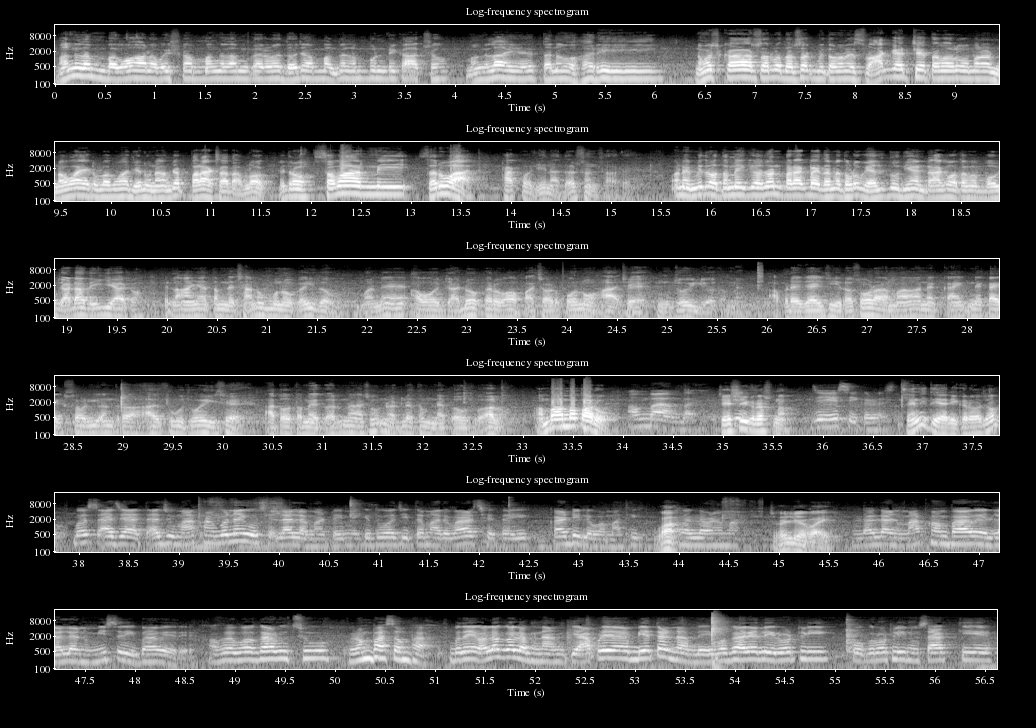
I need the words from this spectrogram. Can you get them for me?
મંગલમ ભગવાન વૈષ્ણવ મંગલમ કરો ધ્વજ મંગલમ પુંડિકાક્ષ મંગલાય તનો હરી નમસ્કાર સર્વ દર્શક મિત્રોને સ્વાગત છે તમારું અમારા નવા એક બ્લોગમાં જેનું નામ છે પરાગ સાતા બ્લોગ મિત્રો સવારની શરૂઆત ઠાકોરજીના દર્શન સાથે અને મિત્રો તમે કહો છો ને પરાગભાઈ તમે થોડુંક હેલ્થનું ધ્યાન રાખો તમે બહુ જાડા થઈ ગયા છો. એટલે અહીંયા તમને છાનો મુનો કહી દઉં. મને આવો જાડો કરવા પાછળ કોનો હા છે હું જોઈ લ્યો તમે આપણે જાય છીએ રસોડામાં અને કાંઈક ને કાંઈક ષડયંત્ર હાલતું જોઈ છે. આ તો તમે ઘરના છો ને એટલે તમને કહું છું. હાલો. અંબા અંબા પારું અંબા અંબા. જય શ્રી કૃષ્ણ. જય શ્રી કૃષ્ણ. શેની તૈયારી કરો છો? બસ આજે આ તાજું માખણ બનાવ્યું છે લાલા માટે. મેં કીધું હજી તમારે વાર છે તો એ કાઢી લેવામાંથી વાહ. લાલાણામાં જોઈ લ્યો ભાઈ. લાલાને માખણ ભાવે લાલાને મિશ્રી ભાવે રે. હવે વઘાડું છું રંભા સંભા. બધા અલગ અલગ નામ કે આપણે બે ત્રણ નામ દઈએ વઘારેલી રોટલી કોક રોટલીનું શાક કીએ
